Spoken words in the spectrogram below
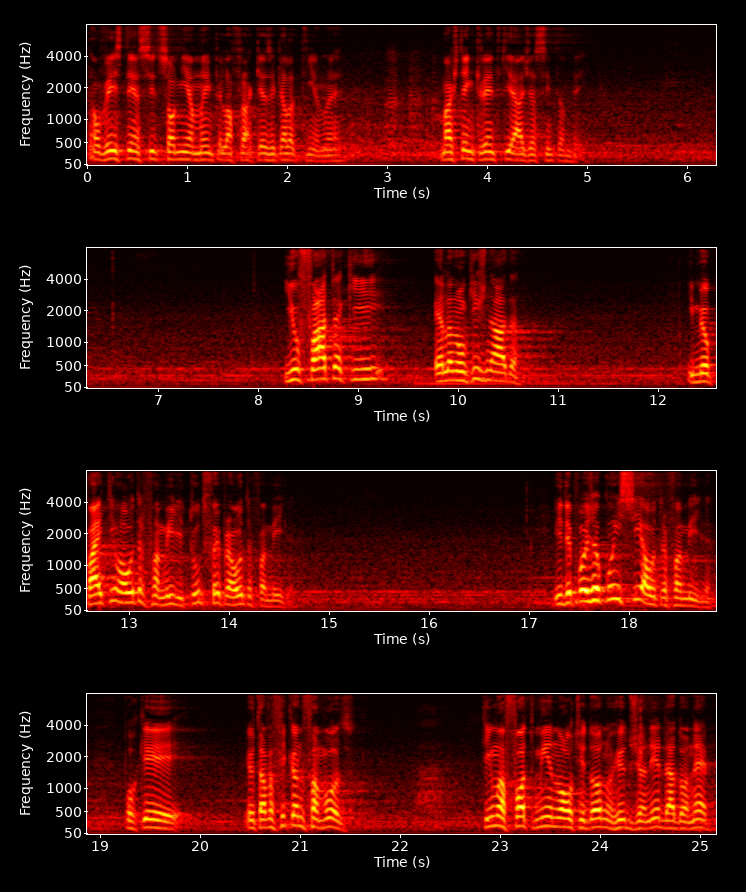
Talvez tenha sido só minha mãe pela fraqueza que ela tinha, não é? Mas tem crente que age assim também. E o fato é que ela não quis nada. E meu pai tinha uma outra família, e tudo foi para outra família. E depois eu conheci a outra família, porque eu estava ficando famoso. Tinha uma foto minha no outdoor no Rio de Janeiro, da Donep.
